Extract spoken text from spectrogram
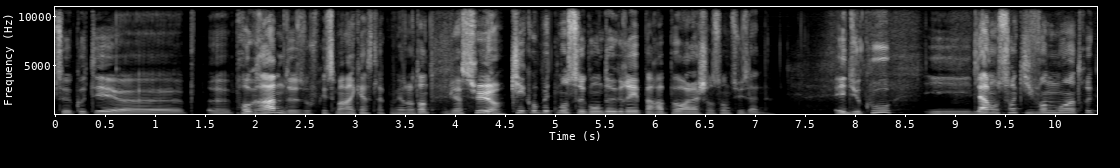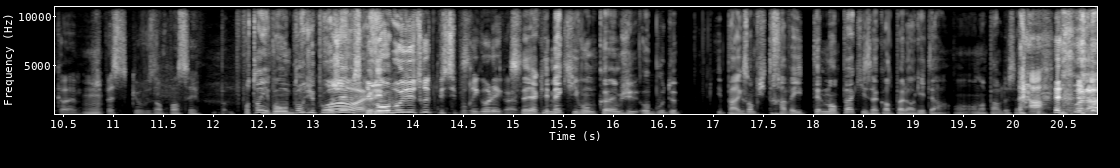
ce côté euh, euh, programme de Zoufris Maracas, là, qu'on vient d'entendre, Bien sûr. qui est complètement second degré par rapport à la chanson de Suzanne. Et du coup, il- là, on sent qu'ils vendent moins un truc quand même. Je Mm. sais pas ce que vous en pensez. Pourtant, ils vont au bout du projet. parce Ils les- vont au bout du truc, mais c'est pour rigoler quand même. C'est-à-dire que les mecs, ils vont quand même au bout de. Et Par exemple, ils travaillent tellement pas qu'ils accordent pas leur guitare. On, on en parle de ça Ah, voilà,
